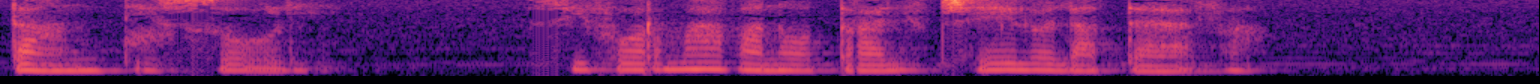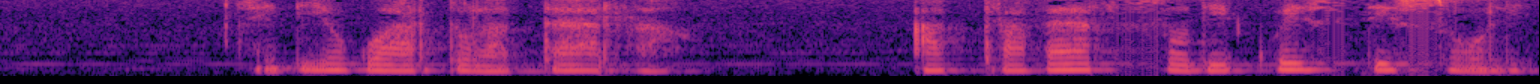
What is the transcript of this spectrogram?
tanti soli si formavano tra il cielo e la terra, ed io guardo la terra attraverso di questi soli,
